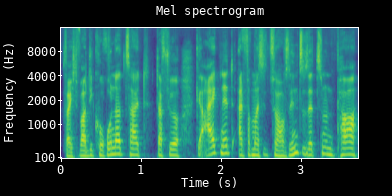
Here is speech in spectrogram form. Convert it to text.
Vielleicht war die Corona-Zeit dafür geeignet, einfach mal sich zu Hause hinzusetzen und ein paar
